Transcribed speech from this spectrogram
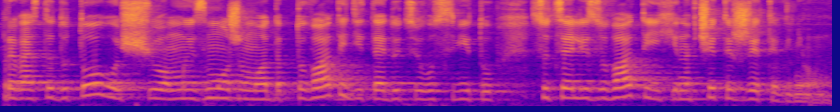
привести до того, що ми зможемо адаптувати дітей до цього світу, соціалізувати їх і навчити жити в ньому.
